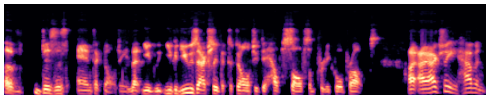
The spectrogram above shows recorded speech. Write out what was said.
of business and technology. That you you could use actually the technology to help solve some pretty cool problems. I, I actually haven't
